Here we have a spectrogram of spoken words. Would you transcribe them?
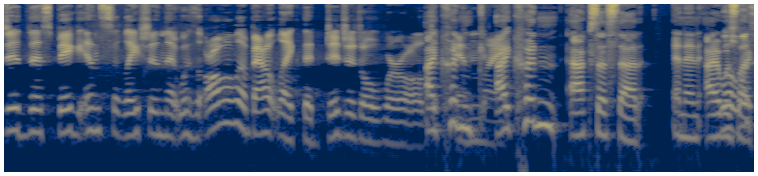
did this big installation that was all about like the digital world. I couldn't. and, like, I couldn't access that, and then I was well, like,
